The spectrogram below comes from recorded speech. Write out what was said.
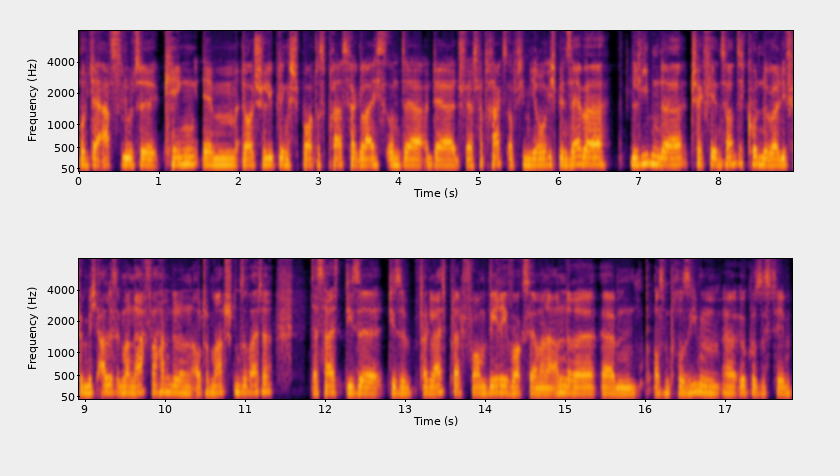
und der absolute King im deutschen Lieblingssport des Preisvergleichs und der, der, der Vertragsoptimierung. Ich bin selber liebender Check24-Kunde, weil die für mich alles immer nachverhandeln und automatisch und so weiter. Das heißt, diese, diese Vergleichsplattform Verivox, ja mal eine andere ähm, aus dem Pro7-Ökosystem, äh,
